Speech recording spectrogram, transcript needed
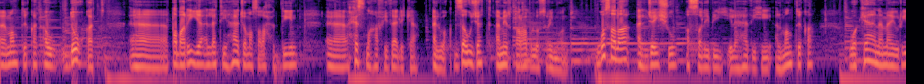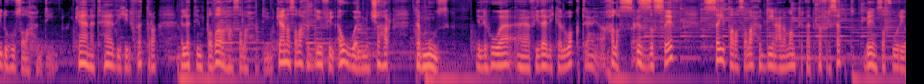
آه، منطقة أو دوقة آه، طبرية التي هاجم صلاح الدين حصنها في ذلك الوقت. زوجة أمير طرابلس ريموند. وصل الجيش الصليبي إلى هذه المنطقة وكان ما يريده صلاح الدين. كانت هذه الفترة التي انتظرها صلاح الدين. كان صلاح الدين في الأول من شهر تموز اللي هو آه، في ذلك الوقت يعني خلص عز الصيف سيطر صلاح الدين على منطقة كفر سبت بين صفوريا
